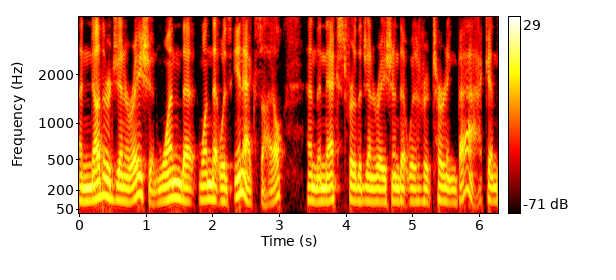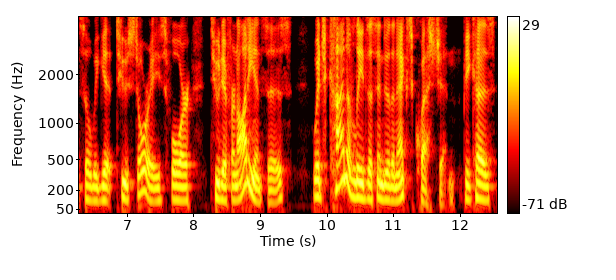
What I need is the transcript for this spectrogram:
another generation, one that one that was in exile, and the next for the generation that was returning back. And so we get two stories for two different audiences, which kind of leads us into the next question because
